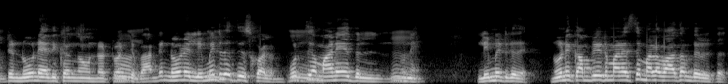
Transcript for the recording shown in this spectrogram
అంటే నూనె అధికంగా ఉన్నటువంటి అంటే నూనె లిమిట్గా తీసుకోవాలి. పూర్తిగా మానేయద్దు నూనె. లిమిట్గా నూనె కంప్లీట్ మానేస్తే మళ్ళీ వాతం పెరుగుతుంది.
